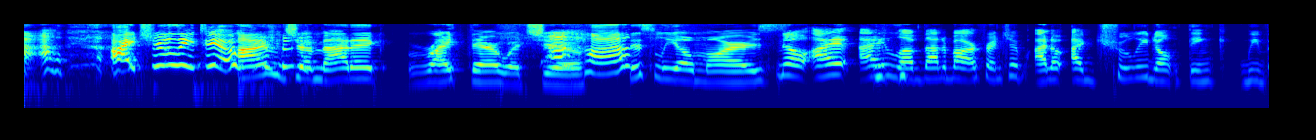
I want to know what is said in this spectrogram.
I truly do. I'm dramatic right there with you. Uh-huh. This Leo Mars. No, I I love that about our friendship. I don't. I truly don't think we've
